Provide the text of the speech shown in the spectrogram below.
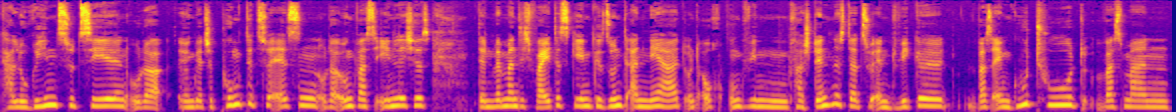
Kalorien zu zählen oder irgendwelche Punkte zu essen oder irgendwas ähnliches. Denn wenn man sich weitestgehend gesund ernährt und auch irgendwie ein Verständnis dazu entwickelt, was einem gut tut, was man,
